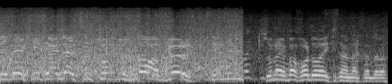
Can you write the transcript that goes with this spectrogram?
Yani belki derler siz topluyorsunuz ama görün. Kendini... Sunay bak orada var iki tane arkanda bak.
